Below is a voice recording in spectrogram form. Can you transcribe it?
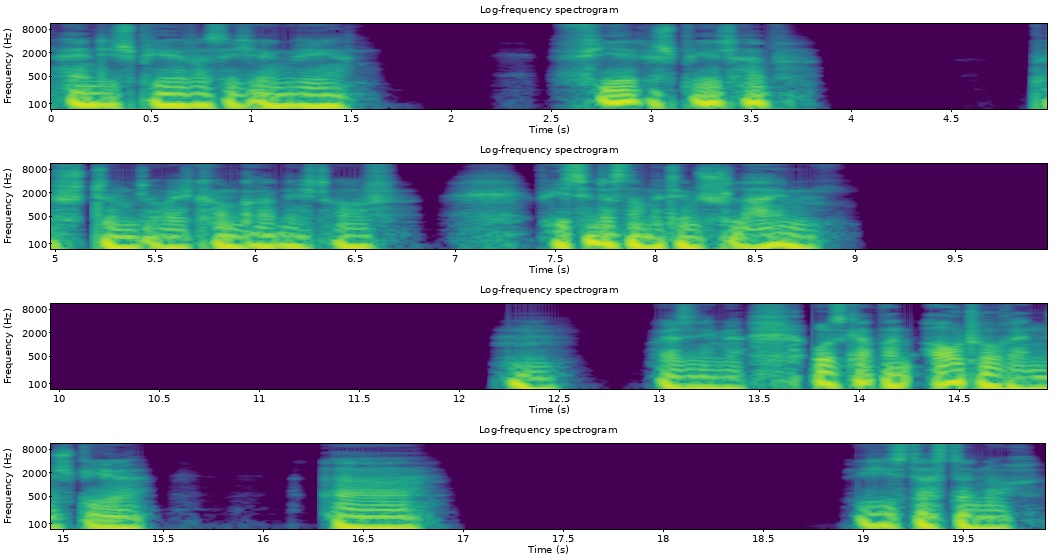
Handyspiel, was ich irgendwie viel gespielt habe. Bestimmt, aber ich komme gerade nicht drauf. Wie ist denn das noch mit dem Schleim? Hm, Weiß ich nicht mehr. Oh, es gab mal ein Autorennenspiel. Äh, wie hieß das denn noch?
